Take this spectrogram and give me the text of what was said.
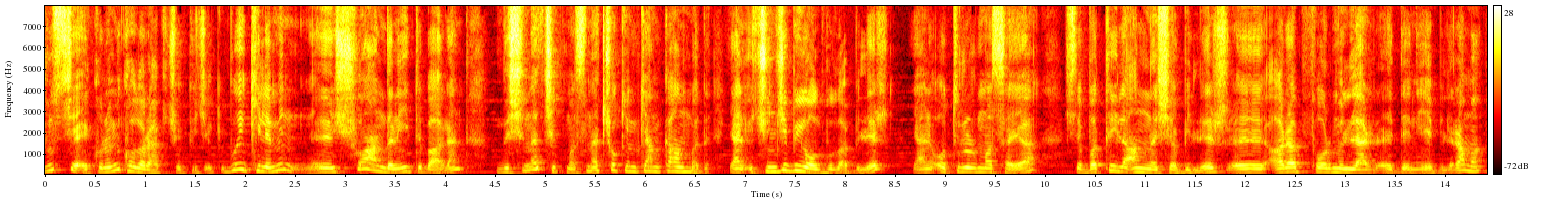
Rusya ekonomik olarak çökecek. Bu ikilemin e, şu andan itibaren dışına çıkmasına çok imkan kalmadı. Yani üçüncü bir yol bulabilir. Yani oturur masaya işte Batı ile anlaşabilir, e, Arap formüller e, deneyebilir ama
